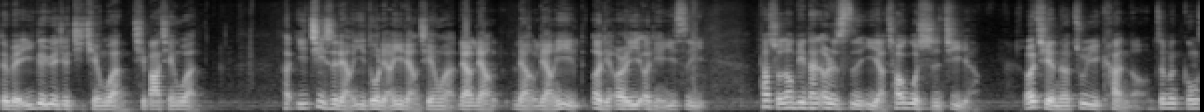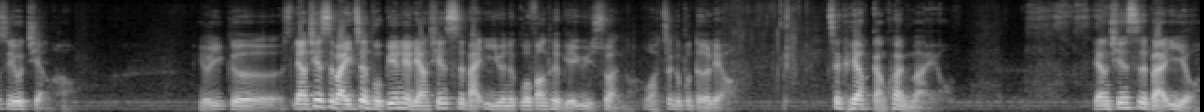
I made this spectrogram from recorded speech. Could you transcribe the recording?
对不对？一个月就几千万，七八千万，他一季是两亿多，两亿两千万，两两两两亿二点二亿，二点一四亿，他手上订单二十四亿啊，超过十季啊，而且呢，注意看哦，这边公司有讲哈，有一个两千四百亿政府编列两千四百亿元的国防特别预算哦，哇，这个不得了，这个要赶快买哦，两千四百亿哦，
